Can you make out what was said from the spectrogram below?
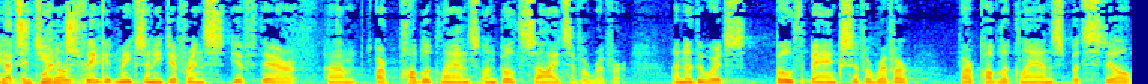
And, and you don't extreme. think it makes any difference if they're um, are public lands on both sides of a river. In other words, both banks of a river are public lands, but still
